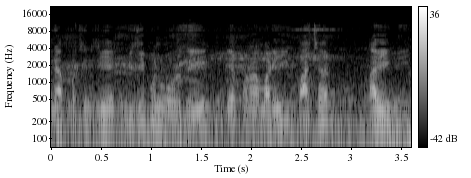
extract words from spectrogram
એના પછી જે એક બીજી પણ બોટ હતી એ પણ અમારી પાછળ આવી ગઈ.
